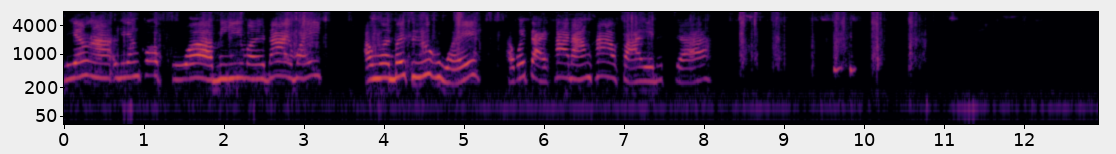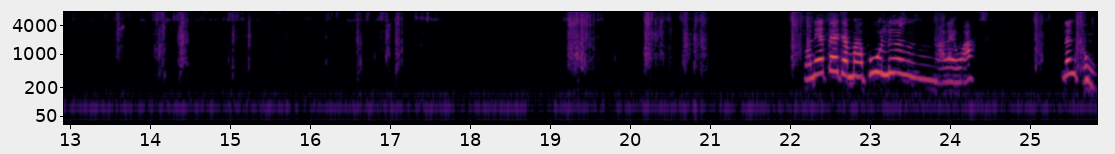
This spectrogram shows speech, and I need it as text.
เลี้ยงอะเลี้ยงครอบครัว มีรายได้ไว้ เอาเงินไว้ซื้อหวย เอาไว้จ่ายค่าน้ำค่าไฟนะจ๊ะ วันนี้เต้จะมาพูดเรื่องอะไรวะ เรื่องถุง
